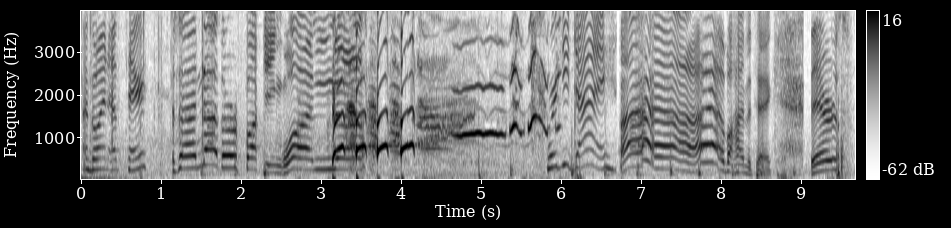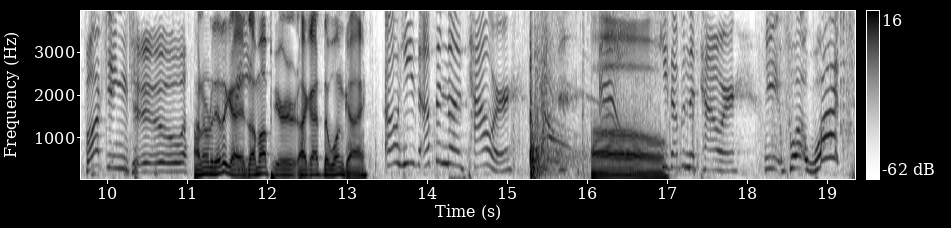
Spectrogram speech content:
I'm going upstairs. There's another fucking one. Where'd you die? ah, ah, behind the tank. There's fucking two. I don't know the other guys. I'm up here. I got the one guy. Oh, he's up in the tower. Oh. He's up in the tower. He, what? what?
